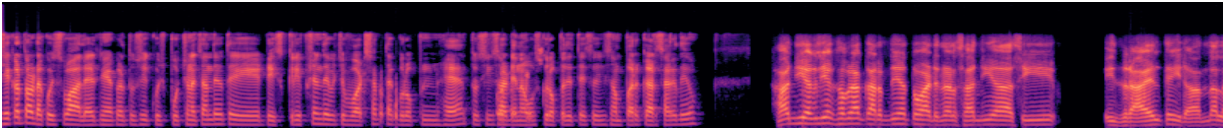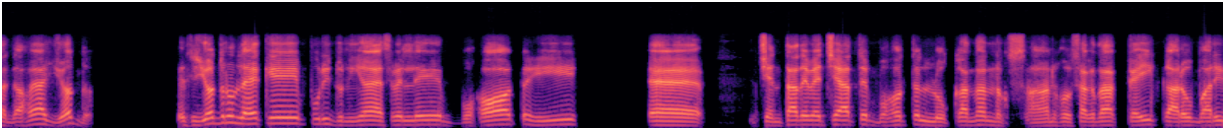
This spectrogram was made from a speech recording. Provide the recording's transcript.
ਜੇਕਰ ਤੁਹਾਡਾ ਕੋਈ ਸਵਾਲ ਹੈ ਜੇਕਰ ਤੁਸੀਂ ਕੁਝ ਪੁੱਛਣਾ ਚਾਹੁੰਦੇ ਹੋ ਤੇ ਡਿਸਕ੍ਰਿਪਸ਼ਨ ਦੇ ਵਿੱਚ WhatsApp ਦਾ ਗਰੁੱਪ ਹੈ ਤੁਸੀਂ ਸਾਡੇ ਨਾਲ ਉਸ ਗਰੁੱਪ ਦੇ ਉੱਤੇ ਤੁਸੀਂ ਸੰਪਰਕ ਕਰ ਸਕਦੇ ਹੋ। ਹਾਂਜੀ ਅਗਲੀਆਂ ਖਬਰਾਂ ਕਰਦੇ ਆ ਤੁਹਾਡੇ ਨਾਲ ਸਾਂਝੀਆਂ। ਅਸੀਂ ਇਜ਼ਰਾਈਲ ਤੇ ਈਰਾਨ ਦਾ ਲੱਗਾ ਹੋਇਆ ਯੁੱਧ। ਇਸ ਯੁੱਧ ਨੂੰ ਲੈ ਕੇ ਪੂਰੀ ਦੁਨੀਆ ਇਸ ਵੇਲੇ ਬਹੁਤ ਹੀ ਅਹ, ਚਿੰਤਾ ਦੇ ਵਿੱਚ ਆ ਤੇ ਬਹੁਤ ਲੋਕਾਂ ਦਾ ਨੁਕਸਾਨ ਹੋ ਸਕਦਾ ਕਈ ਕਾਰੋਬਾਰੀ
